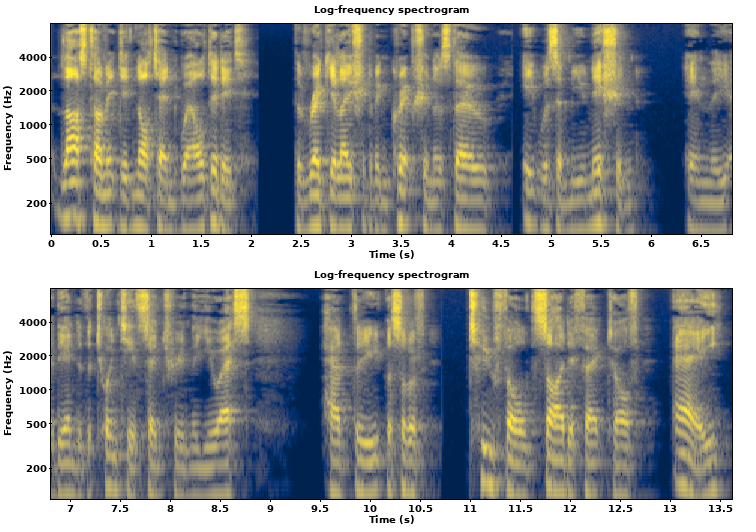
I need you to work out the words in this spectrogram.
last time it did not end well, did it? The regulation of encryption, as though it was a munition in the at the end of the 20th century in the U.S., had the the sort of twofold side effect of a,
